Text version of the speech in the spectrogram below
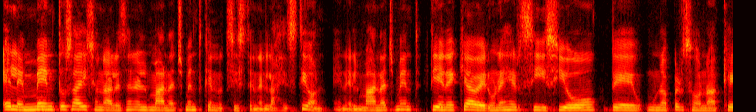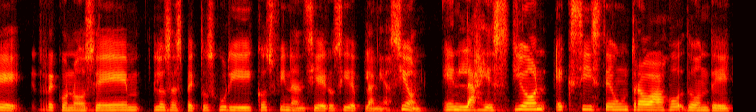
elementos adicionales en el management que no existen en la gestión. En el management tiene que haber un ejercicio de una persona que reconoce los aspectos jurídicos, financieros y de planeación. En la gestión existe un trabajo donde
